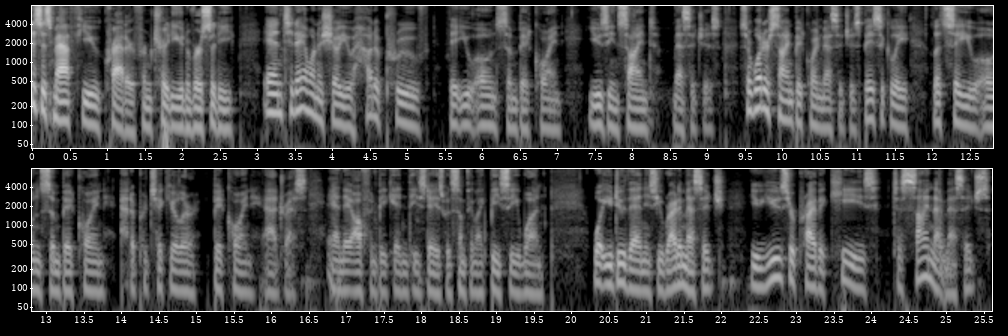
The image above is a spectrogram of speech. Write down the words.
This is Matthew Kratter from Trader University, and today I want to show you how to prove that you own some Bitcoin using signed messages. So what are signed Bitcoin messages? Basically, let's say you own some Bitcoin at a particular Bitcoin address, and they often begin these days with something like BC1. What you do then is you write a message, you use your private keys to sign that message.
